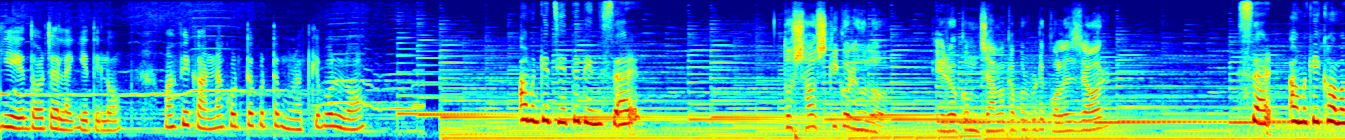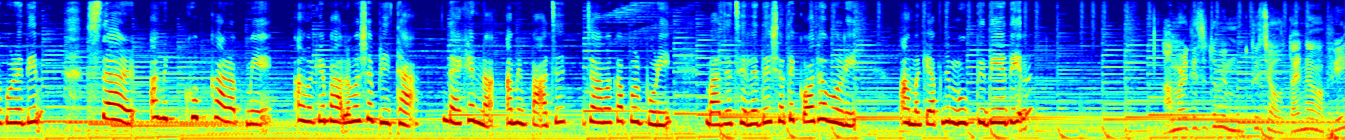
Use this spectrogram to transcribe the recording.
গিয়ে দরজা লাগিয়ে দিল। মাফি কান্না করতে করতে মুরাদকে বলল আমাকে যেতে দিন স্যার। তোর সাহস কি করে হলো? এরকম জামা কাপড় পরে কলেজ যাওয়ার? স্যার আমাকে ক্ষমা করে দিন। স্যার আমি খুব খারাপ মেয়ে। আমাকে ভালোবাসা বৃথা। দেখেন না আমি বাজে জামা কাপড় পরি। বাজে ছেলেদের সাথে কথা বলি। আমাকে আপনি মুক্তি দিয়ে দিন। আমার কাছে তুমি মুক্তি চাও তাই না মাফি?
